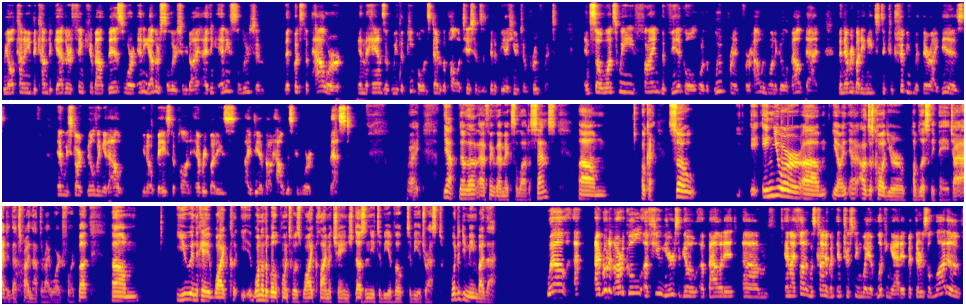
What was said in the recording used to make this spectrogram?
We all kind of need to come together, think about this or any other solution. You know, I, I think any solution that puts the power in the hands of we the people instead of the politicians is going to be a huge improvement. And so once we find the vehicle or the blueprint for how we want to go about that, then everybody needs to contribute with their ideas and we start building it out, you know, based upon everybody's idea about how this can work best. Right. Yeah. No, that, I think that makes a lot of sense. Um, okay. So in your, um, you know, I'll just call it your publicity page. I, I that's probably not the right word for it, but, um, you indicated why one of the bullet points was why climate change doesn't need to be evoked to be addressed. What did you mean by that? Well, I, I wrote an article a few years ago about it, um, and I thought it was kind of an interesting way of looking at it. But there's a lot of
